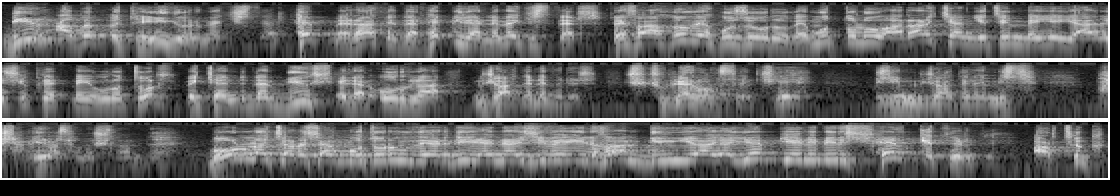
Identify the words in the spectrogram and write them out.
bir adım öteyi görmek ister. Hep merak eder, hep ilerlemek ister. Refahı ve huzuru ve mutluluğu ararken yetinmeyi yani şükretmeyi unutur ve kendinden büyük şeyler uğruna mücadele verir. Şükürler olsun ki bizim mücadelemiz başarıyla sonuçlandı. Borla çalışan motorun verdiği enerji ve ilham dünyaya yepyeni bir şevk getirdi. Artık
